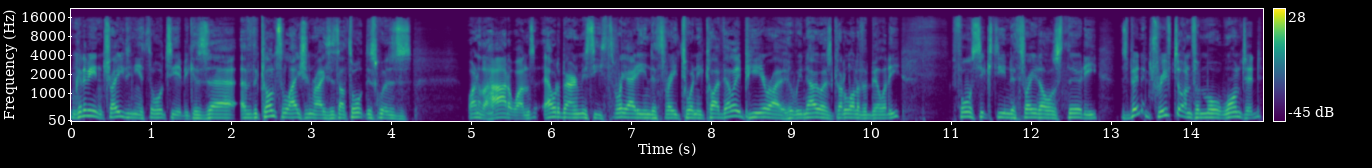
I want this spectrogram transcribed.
I'm going to be intrigued in your thoughts here because uh, of the consolation races, I thought this was one of the harder ones. Aldebaran Misty 380 into 320. Kyvalley Piero, who we know has got a lot of ability, 460 into $3.30. There's been a drift on for more wanted.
